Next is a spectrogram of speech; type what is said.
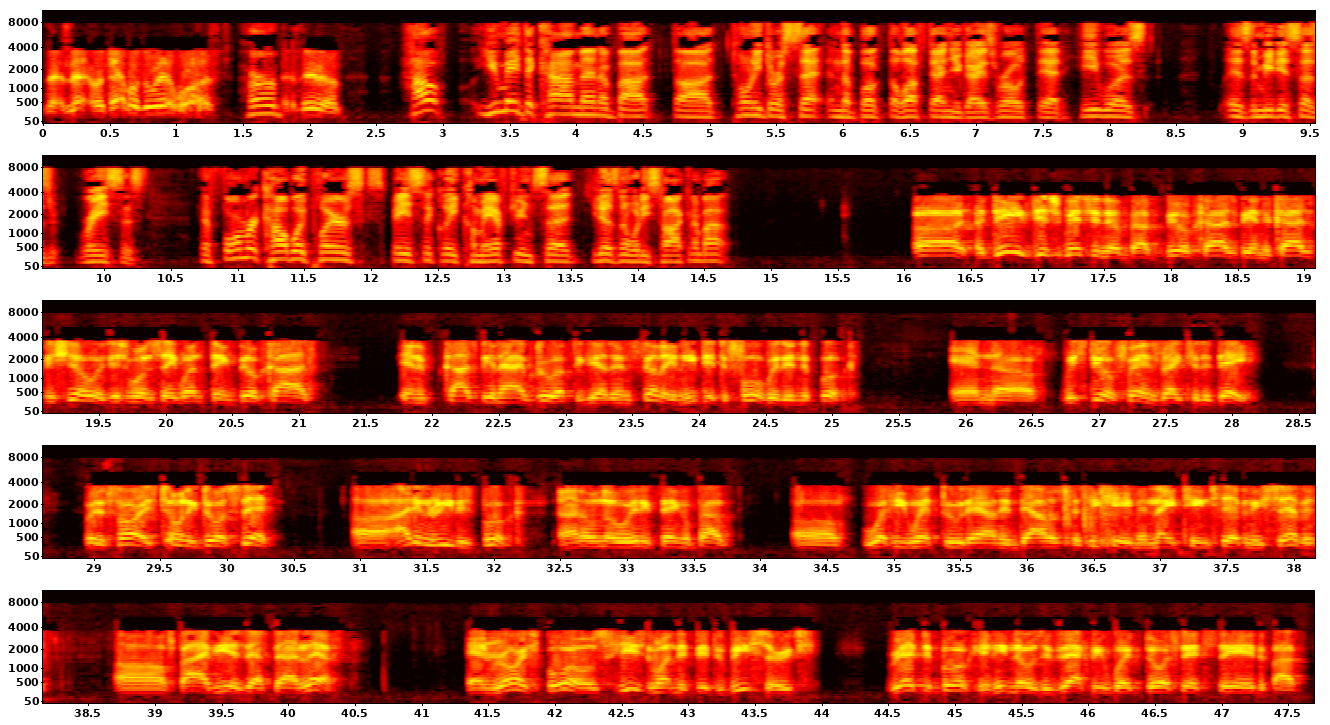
That, that, that was the way it was. Herb, you know, how you made the comment about uh, Tony Dorsett in the book, The Left End, you guys wrote that he was, as the media says, racist. Have former Cowboy players basically come after you and said he doesn't know what he's talking about? Uh, Dave just mentioned about Bill Cosby and the Cosby Show. I just want to say one thing. Bill Cosby and Cosby and I grew up together in Philly, and he did the foreword in the book, and uh, we're still friends right to the day. But as far as Tony Dorsett, uh, I didn't read his book. I don't know anything about uh, what he went through down in Dallas because he came in 1977, uh, five years after I left. And Royce Boyles, he's the one that did the research, read the book, and he knows exactly what Dorsett said about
